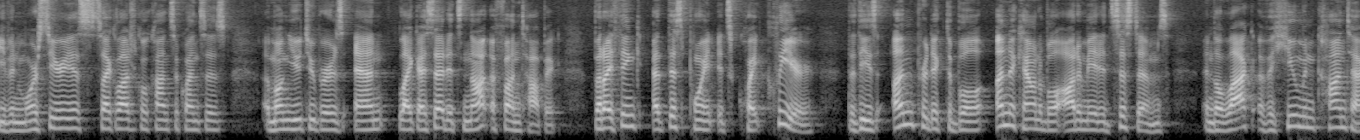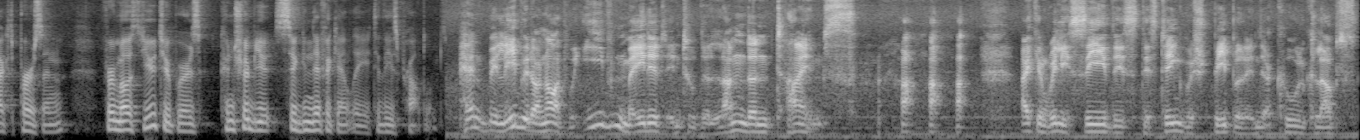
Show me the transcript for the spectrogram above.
even more serious psychological consequences among YouTubers. And like I said, it's not a fun topic, but I think at this point it's quite clear that these unpredictable, unaccountable automated systems and the lack of a human contact person for most YouTubers contribute significantly to these problems. And believe it or not, we even made it into the London Times. I can really see these distinguished people in their cool clubs,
